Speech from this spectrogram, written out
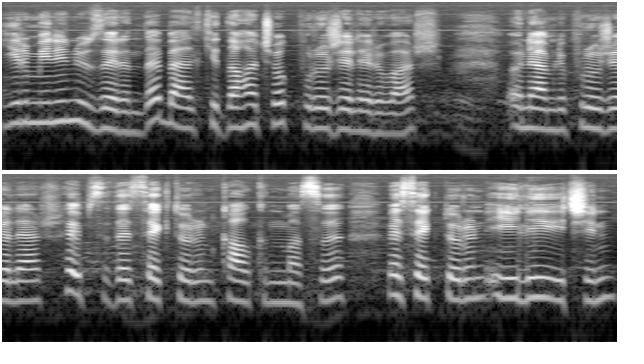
20'nin üzerinde belki daha çok projeleri var. Önemli projeler. Hepsi de sektörün kalkınması ve sektörün iyiliği için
